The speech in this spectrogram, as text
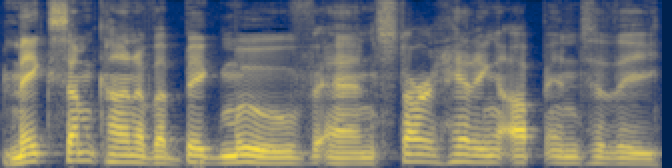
make some kind of a big move and start heading up into the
